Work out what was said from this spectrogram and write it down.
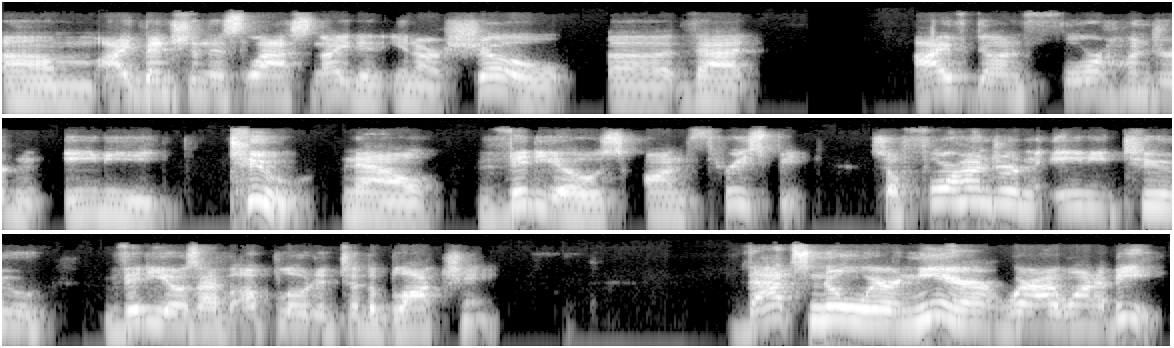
Um, I mentioned this last night in, in our show uh, that I've done 482 now videos on 3Speak. So 482 videos I've uploaded to the blockchain. That's nowhere near where I want to be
